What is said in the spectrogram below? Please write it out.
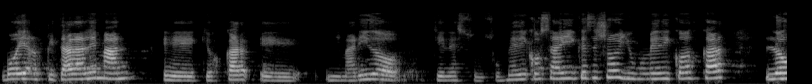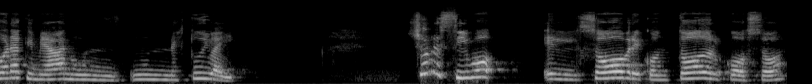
voy al hospital alemán, eh, que Oscar, eh, mi marido tiene sus médicos ahí, qué sé yo, y un médico de Oscar logra que me hagan un, un estudio ahí. Yo recibo el sobre con todo el coso,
